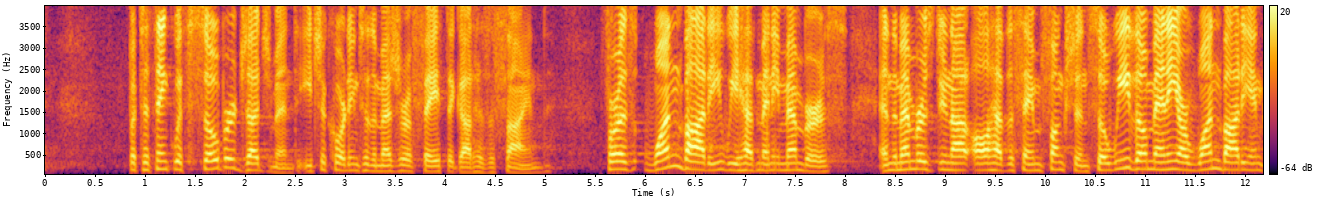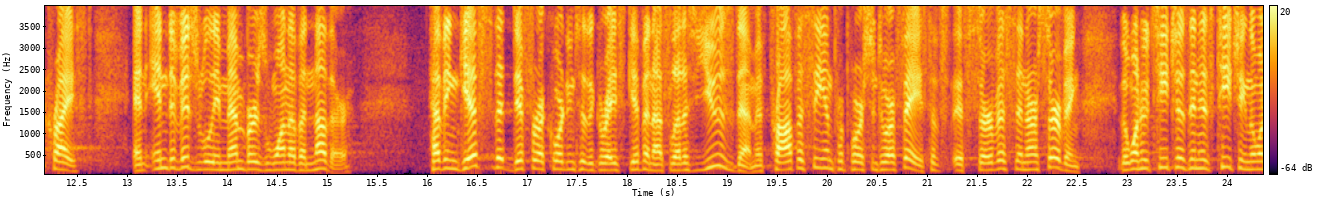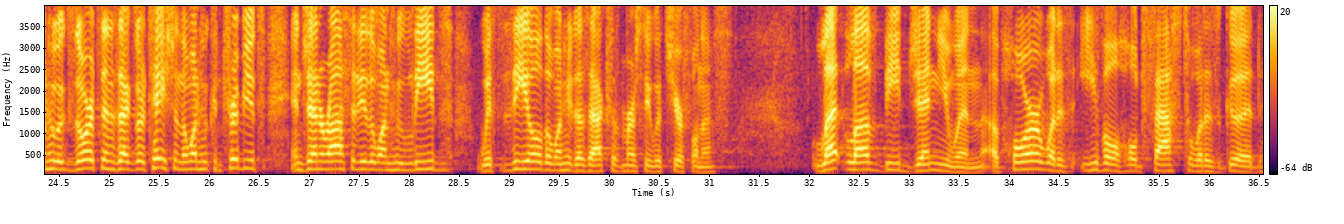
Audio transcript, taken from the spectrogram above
but to think with sober judgment, each according to the measure of faith that God has assigned. For as one body, we have many members and the members do not all have the same function. So we, though many, are one body in Christ, and individually members one of another. Having gifts that differ according to the grace given us, let us use them. If prophecy in proportion to our faith, if, if, service in our serving, the one who teaches in his teaching, the one who exhorts in his exhortation, the one who contributes in generosity, the one who leads with zeal, the one who does acts of mercy with cheerfulness. Let love be genuine. Abhor what is evil, hold fast to what is good.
